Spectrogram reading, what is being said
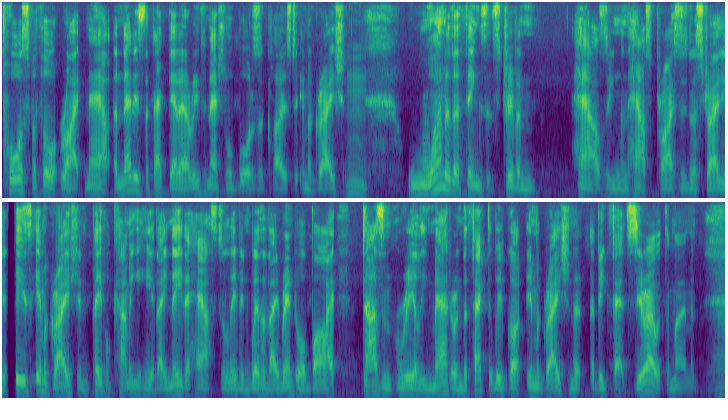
pause for thought right now, and that is the fact that our international borders are closed to immigration. Mm one of the things that's driven housing and house prices in Australia is immigration. People coming here, they need a house to live in, whether they rent or buy doesn't really matter. And the fact that we've got immigration at a big fat zero at the moment yeah.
